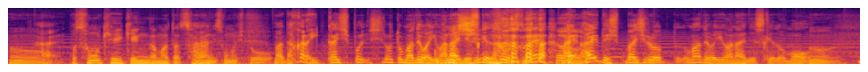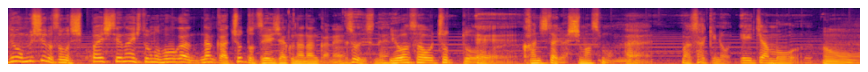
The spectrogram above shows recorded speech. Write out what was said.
うん。はい。その経験がまたさらにその人を、まあだから一回失敗しろとまでは言わないですけど、まあしそうですね。うん。ああえて失敗しろとまでは言わないですけども、うん。でもむしろその失敗してない人の方がなんかちょっと脆弱ななんかねそうですね。弱さをちょっとええ感じたりはしますもんね。はい。まあさっきの A ちゃんもうん。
